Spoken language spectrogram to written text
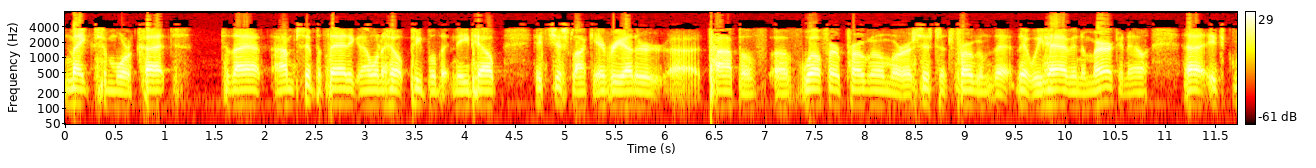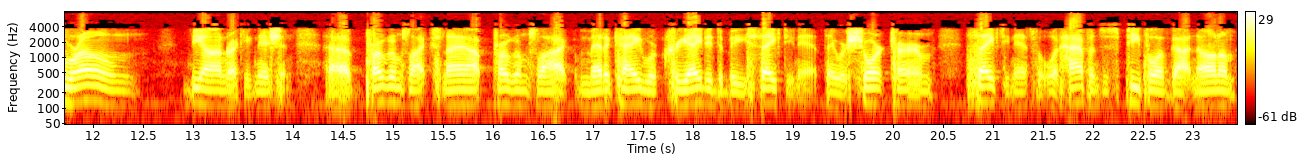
make some more cuts to that. I'm sympathetic and I want to help people that need help. It's just like every other uh, type of, of welfare program or assistance program that, that we have in America now. Uh, it's grown beyond recognition. Uh, programs like SNAP, programs like Medicaid were created to be safety net. They were short-term safety nets, but what happens is people have gotten on them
